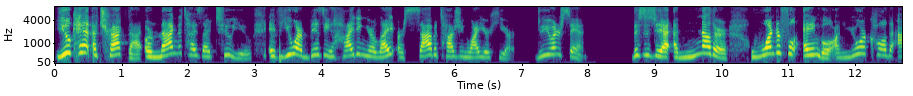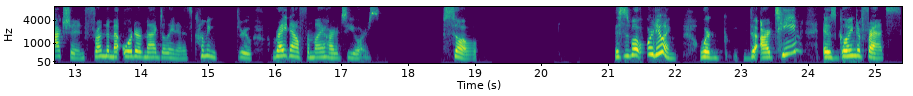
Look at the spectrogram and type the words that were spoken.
You can't attract that or magnetize that to you if you are busy hiding your light or sabotaging why you're here. Do you understand? This is yet another wonderful angle on your call to action from the Order of Magdalena that's coming through right now from my heart to yours. So, this is what we're doing. We're the, our team is going to France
